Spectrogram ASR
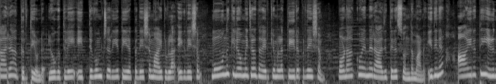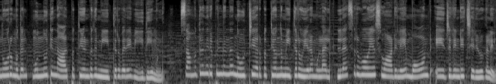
കര അതിർത്തിയുണ്ട്. ലോകത്തിലെ ഏറ്റവും ചെറിയ തീരപ്രദേശമായിട്ടുള്ള ഏകദേശം മൂന്ന് കിലോമീറ്റർ ദൈർഘ്യമുള്ള തീരപ്രദേശം മൊണാക്കോ എന്ന രാജ്യത്തിന് സ്വന്തമാണ്. ഇതിന് ആയിരത്തി എഴുന്നൂറ് മുതൽ മുന്നൂറ്റി നാൽപ്പത്തിയൊൻപത് മീറ്റർ വരെ വീതിയുമുണ്ട്. സമുദ്രനിരപ്പിൽ നിന്ന് നൂറ്റി അറുപത്തിയൊന്ന് മീറ്റർ ഉയരമുള്ള ലെസ് റിവോയസ് വാർഡിലെ മോണ്ട് ഏജലിന്റെ ചെരുവുകളിൽ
